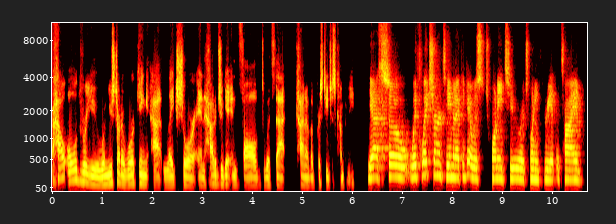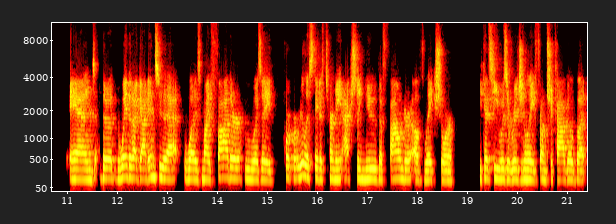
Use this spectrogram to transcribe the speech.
how old were you when you started working at Lakeshore, and how did you get involved with that kind of a prestigious company? Yeah, so with Lakeshore Entertainment, I think I was 22 or 23 at the time. And the, the way that I got into that was my father, who was a corporate real estate attorney, actually knew the founder of Lakeshore because he was originally from Chicago, but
